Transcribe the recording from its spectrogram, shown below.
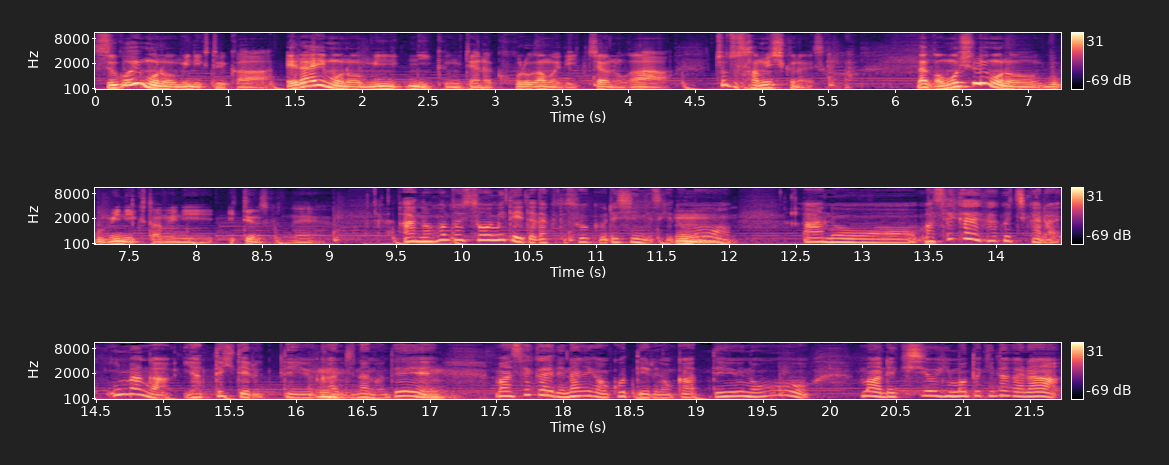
すごいものを見に行くというか偉いものを見に行くみたいな心構えで行っちゃうのがちょっと寂しくないですか？なんか面白いものを僕見に行くために行ってるんですけどね。あの本当にそう見ていただくとすごく嬉しいんですけども、うん。あのまあ、世界各地から今がやってきてるっていう感じなので、うん。まあ、世界で何が起こっているのかっていうのを、まあ、歴史を紐解きながら、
